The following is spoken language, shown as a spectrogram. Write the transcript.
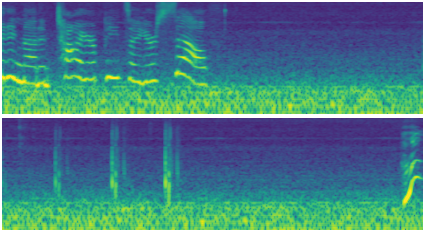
eating that entire pizza yourself. Huh?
